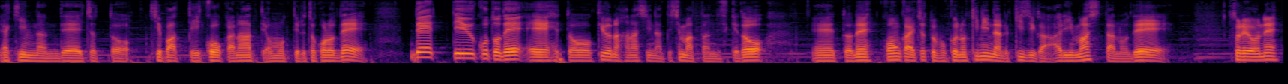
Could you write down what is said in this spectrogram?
夜勤なんでちょっと気張っていこうかなって思ってるところででっていうことでえー、っと急な話になってしまったんですけどえー、っとね今回ちょっと僕の気になる記事がありましたのでそれをね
